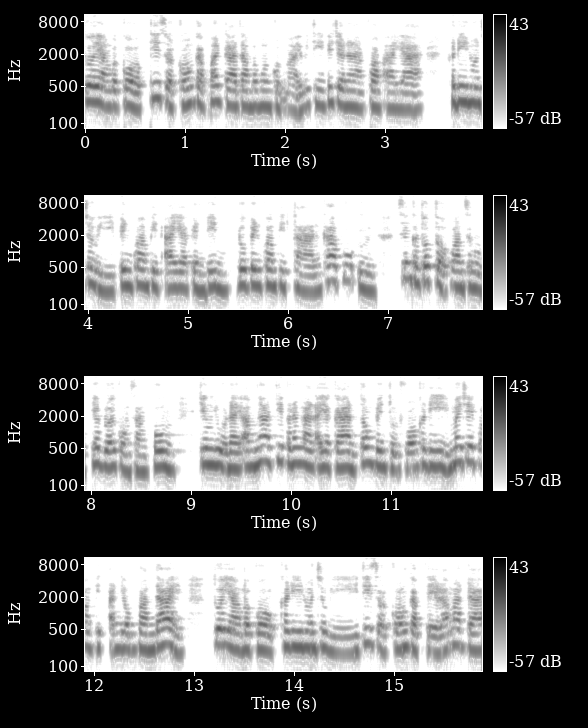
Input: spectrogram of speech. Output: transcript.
ตัวอย่างประกอบที่สอดคล้องกับมาตราตามประมวลกฎหมายวิธีพิจารณาความอาญาคดีนวลชวีเป็นความผิดอาญาแผ่นดิน ดูเป็นความผิดฐานฆ่าผู้อื่น ซึ่งกระทบต่อความสงบเรียบร้อยของสังคมจึงอยู่ในอำนาจที่พนักงานอายการต้องเป็นจุดฟ้องคดีไม่ใช่ความผิดอันยอมความได้ ตัวอย่างประกอบคดีนวลชวีที่สอดคล้องกับแต่ละมาตรา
